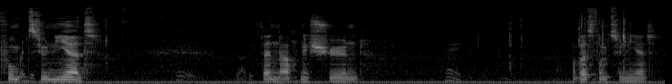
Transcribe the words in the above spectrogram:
funktioniert. Wenn auch nicht schön. Aber es funktioniert.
